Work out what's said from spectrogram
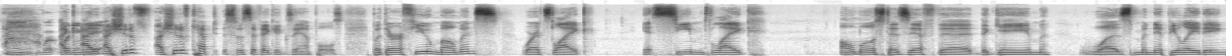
Hmm, what, what you I- I should have I should have kept specific examples, but there are a few moments where it's like it seemed like almost as if the the game was manipulating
